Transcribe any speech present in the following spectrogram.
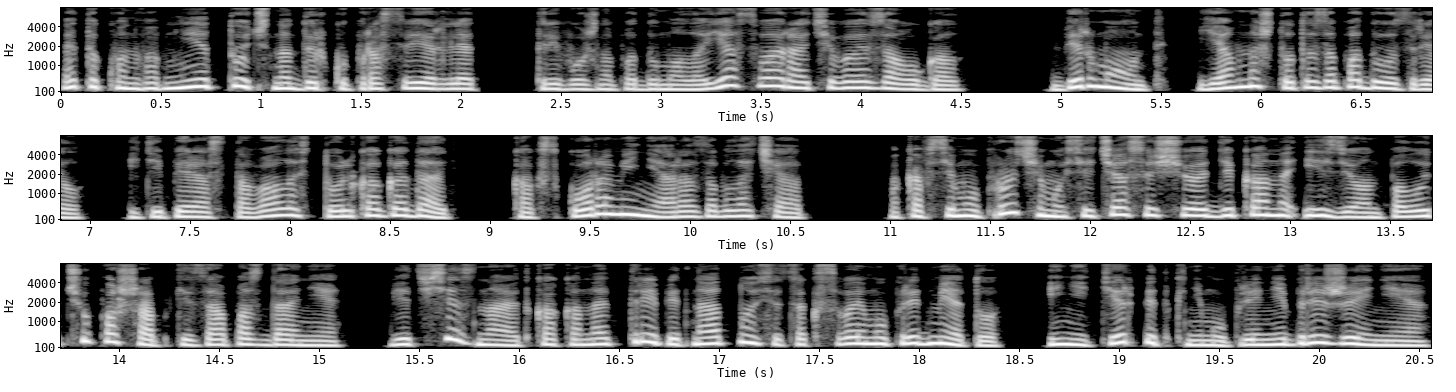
Этак он во мне точно дырку просверлит, тревожно подумала я, сворачивая за угол. Бермонт явно что-то заподозрил, и теперь оставалось только гадать, как скоро меня разоблачат. А ко всему прочему, сейчас еще от декана Изион получу по шапке за опоздание, ведь все знают, как она трепетно относится к своему предмету и не терпит к нему пренебрежения.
